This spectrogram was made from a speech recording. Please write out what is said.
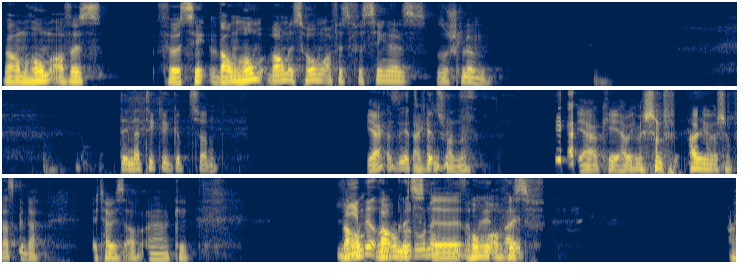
warum Homeoffice für Sing warum Home warum ist Homeoffice für Singles so schlimm? Den Artikel gibt's schon. Ja, Also jetzt ja, gibt's schon, ne? Witz. Ja, okay, habe ich mir schon habe ich mir schon fast gedacht. Jetzt habe ich es auch. Ah, okay. Warum, warum ist äh, Homeoffice. Ah,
